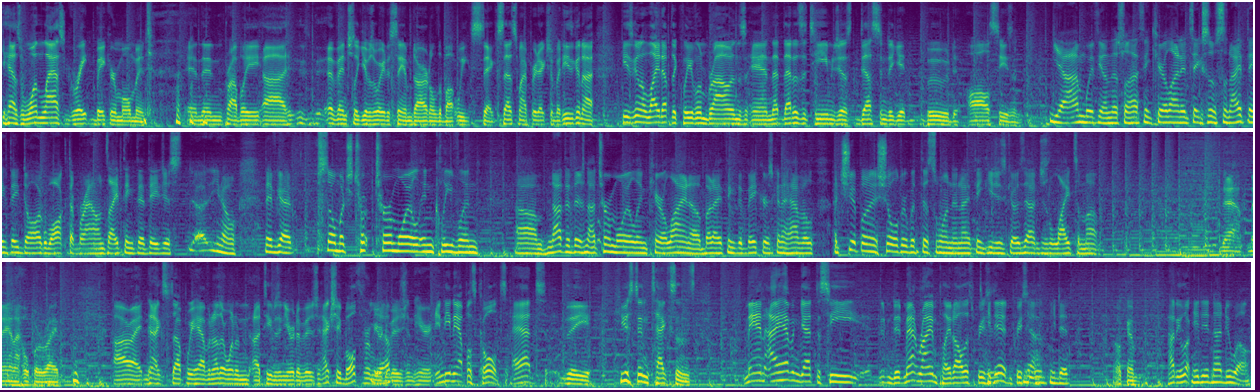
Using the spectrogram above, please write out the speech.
has one last great Baker moment and then probably uh, eventually gives away to Sam Darnold about week six. That's my prediction. But he's gonna he's gonna light up the Cleveland Browns, and that that is a team just destined to get booed all season. Yeah, I'm with you on this one. I think Carolina takes this, and I think they dog walk the Browns. I think that they just, uh, you know, they've got so much tur- turmoil in Cleveland. Um, not that there's not turmoil in Carolina, but I think the Baker's going to have a, a chip on his shoulder with this one, and I think he just goes out and just lights them up. Yeah, man, I hope we're right. All right, next up we have another one of uh, teams in your division. Actually, both from your Yep. division here. Indianapolis Colts at the Houston Texans. Man, I haven't got to see. Did Matt Ryan played all this preseason? He did. Preseason. Yeah, he did. Okay. How do you look? He did not do well.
